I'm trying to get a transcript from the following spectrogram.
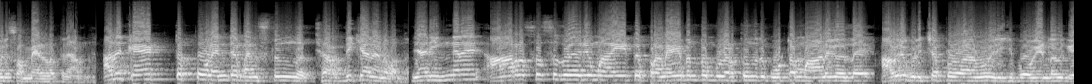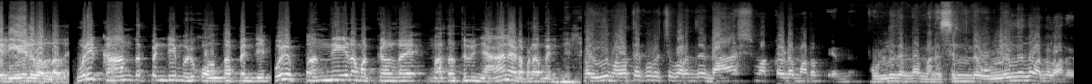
ഒരു സമ്മേളനത്തിനാണ് അത് കേട്ടപ്പോൾ എന്റെ മനസ്സിൽ നിന്ന് ഛർദ്ദിക്കാനാണ് വന്നത്. ഞാൻ ഇങ്ങനെ ആർ എസ് എസുകാരുമായിട്ട് പ്രണയബന്ധം പുലർത്തുന്ന ഒരു കൂട്ടം ആളുകളുടെ അവർ വിളിച്ചപ്പോഴാണോ എനിക്ക് പോകേണ്ടത് ഗതികേട് വന്നത്. ഒരു കാന്തപ്പന്റെയും ഒരു കോന്തപ്പന്റെയും ഒരു പന്നിയുടെ മക്കളുടെ മതത്തിൽ ഞാൻ ഇടപെടാൻ വരുന്നില്ല. അപ്പൊ ഈ മതത്തെ കുറിച്ച് പറഞ്ഞത് ഡാഷ് മക്കളുടെ മതം എന്ന് പുള്ളി തന്നെ മനസ്സിന്റെ ഉള്ളിൽ നിന്ന് വന്നതാണ്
